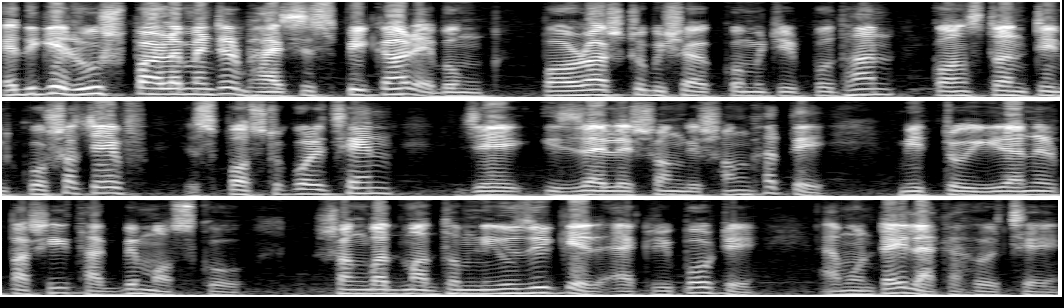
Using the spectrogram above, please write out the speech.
এদিকে রুশ পার্লামেন্টের ভাইস স্পিকার এবং পররাষ্ট্র বিষয়ক কমিটির প্রধান কনস্টান্টিন কোসাচেফ স্পষ্ট করেছেন যে ইসরায়েলের সঙ্গে সংঘাতে মিত্র ইরানের পাশেই থাকবে মস্কো। সংবাদ মাধ্যম নিউজউইকের এক রিপোর্টে এমনটাই লেখা হয়েছে।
